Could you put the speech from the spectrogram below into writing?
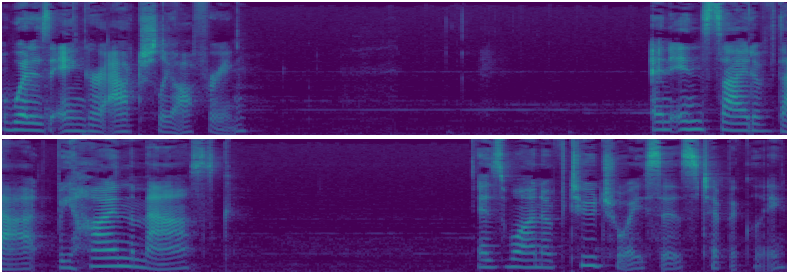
what is anger actually offering? And inside of that, behind the mask, is one of two choices typically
